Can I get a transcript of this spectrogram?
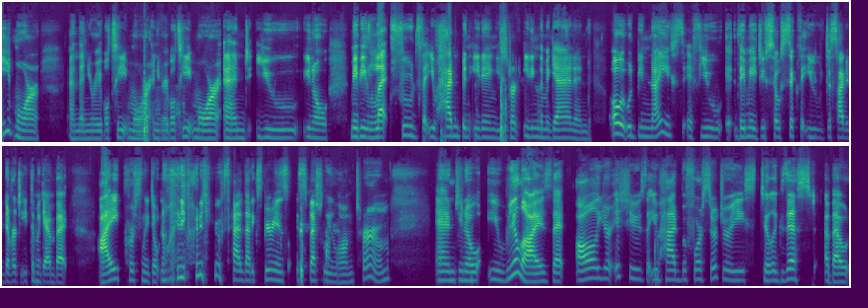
eat more and then you're able to eat more and you're able to eat more and you you know maybe let foods that you hadn't been eating you start eating them again and oh it would be nice if you eh, they made you so sick that you decided never to eat them again but i personally don't know anybody who's had that experience especially long term and you know you realize that all your issues that you had before surgery still exist about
